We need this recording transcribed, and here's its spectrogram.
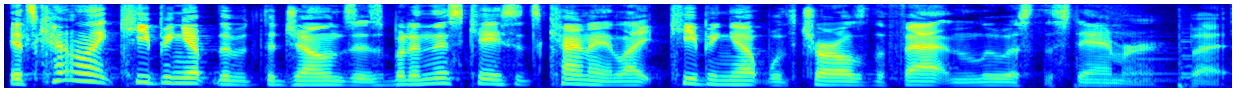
it's kind of like keeping up with the Joneses, but in this case, it's kind of like keeping up with Charles the Fat and Louis the Stammer. But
